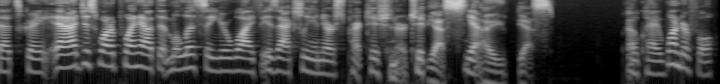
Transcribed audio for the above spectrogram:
that's great. And I just want to point out that Melissa, your wife, is actually a nurse practitioner too. Yes. Yes. I, yes. Okay, wonderful.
